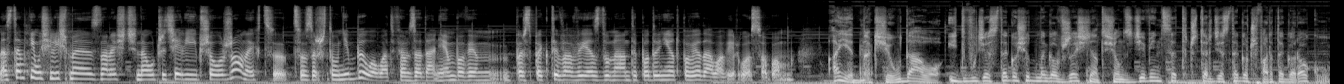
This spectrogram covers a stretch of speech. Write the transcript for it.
Następnie musieliśmy znaleźć nauczycieli i przełożonych, co, co zresztą nie było łatwym zadaniem, bowiem perspektywa wyjazdu na antypody nie odpowiadała wielu osobom. A jednak się udało i 27 września 1944 roku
